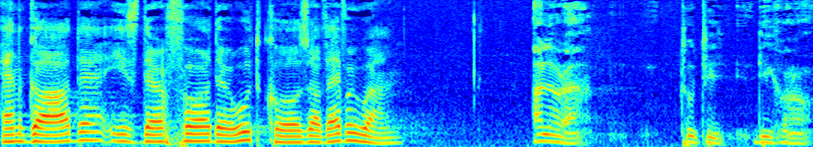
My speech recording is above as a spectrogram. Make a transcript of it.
and God is therefore the root cause of everyone. Allora, tutti dicono,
